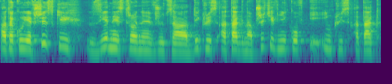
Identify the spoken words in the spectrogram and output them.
atakuje wszystkich. Z jednej strony wrzuca decrease attack na przeciwników i increase attack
